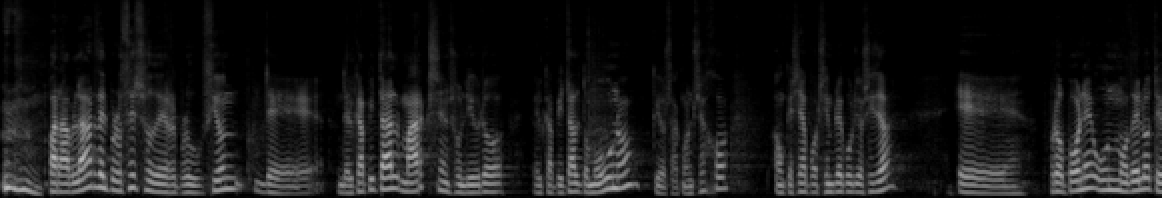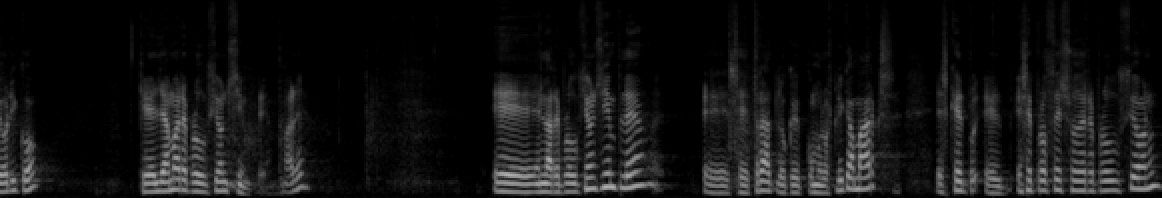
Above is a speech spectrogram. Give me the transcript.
Para hablar del proceso de reproducción del capital, Marx, en su libro el Capital tomo 1, que os aconsejo, aunque sea por simple curiosidad, eh, propone un modelo teórico que él llama reproducción simple. ¿vale? Eh, en la reproducción simple, eh, se trata, lo que, como lo explica Marx, es que ese proceso de reproducción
